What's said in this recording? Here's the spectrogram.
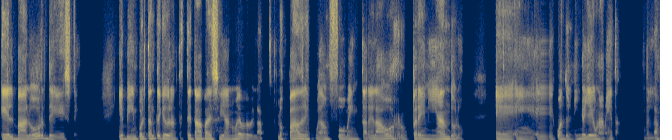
el valor de este. Y es bien importante que durante esta etapa de 6 a 9, ¿verdad? Los padres puedan fomentar el ahorro premiándolo eh, eh, cuando el niño llega a una meta, ¿verdad?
